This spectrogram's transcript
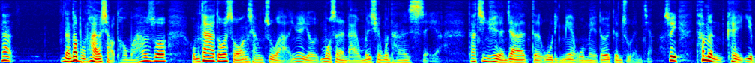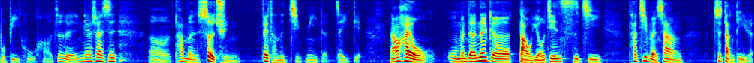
那难道不怕有小偷吗？”他就说：“我们大家都会守望相助啊，因为有陌生人来，我们先问他是谁啊。”他进去人家的屋里面，我们也都会跟主人讲，所以他们可以夜不闭户哈。这个应该算是呃，他们社群非常的紧密的这一点。然后还有我们的那个导游兼司机，他基本上是当地人，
